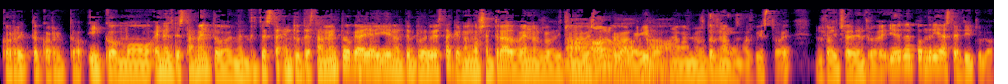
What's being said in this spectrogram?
correcto, correcto. Y como en el testamento, en, el testa- en tu testamento que hay ahí en el templo de Vesta, que no hemos entrado, ¿eh? nos lo ha dicho No, una vez, que lo ha no, leído. no. No, nosotros no lo hemos visto, ¿eh? nos lo ha dicho de dentro. Yo te pondría este título.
